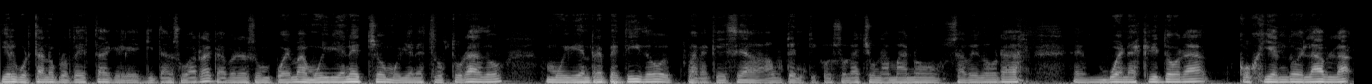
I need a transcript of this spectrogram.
y el huertano protesta que le quitan su barraca, pero es un poema muy bien hecho, muy bien estructurado, muy bien repetido para que sea auténtico. Eso lo ha hecho una mano sabedora, eh, buena escritora, cogiendo el habla,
